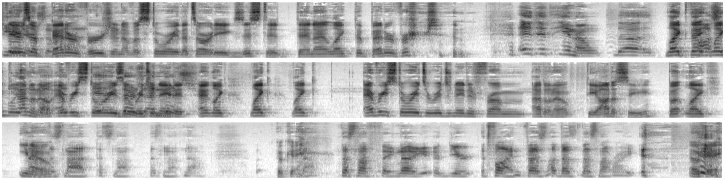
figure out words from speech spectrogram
there's a initiators of better version of a story that's already existed, then I like the better version. It, it, you know uh, like that like i don't know every it- story's it- there's- and originated and like like like every story's originated from i don't know the odyssey but like you no, know. that's not that's not that's not no. Okay. No that's not the thing. No you, you're it's fine. That's not that's that's not right. Okay.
